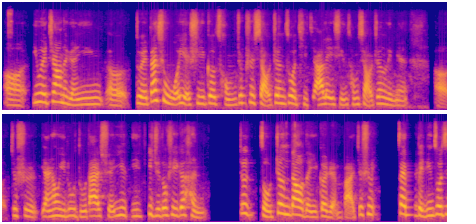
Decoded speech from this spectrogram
呃，因为这样的原因，呃，对，但是我也是一个从就是小镇做题家类型，从小镇里面，呃，就是然后一路读大学，一一一直都是一个很就走正道的一个人吧。就是在北京做记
